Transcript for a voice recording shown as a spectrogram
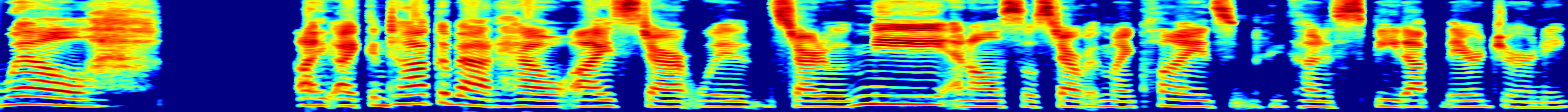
Well, I, I can talk about how I start with started with me and also start with my clients and kind of speed up their journey.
